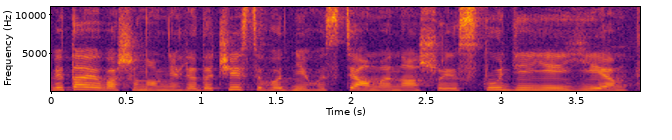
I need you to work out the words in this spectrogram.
Вітаю вас, шановні глядачі. Сьогодні гостями нашої студії є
